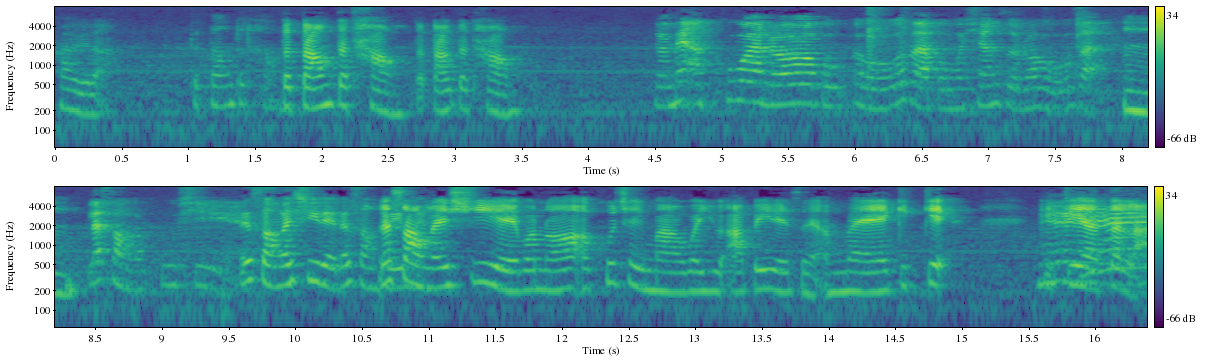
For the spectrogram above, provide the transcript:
ဟုတ်ရလား တပေါင်းတစ်ထောင်တပေါင်းတစ်ထောင်တပေါင်းတစ်ထောင်ဒါပေမဲ့အခုကတော့ဟိုစား promotion ဆိုတော့ဟိုစားလက်ဆောင်တစ်ခုရှိရယ်လက်ဆောင်လည်းရှိတယ်လက်ဆောင်လက်ဆောင်လည်းရှိရယ်ပေါ့နော်အခုချိန်မှာဝယ်ယူအားပေးတယ်ဆိုရင်အမဲကစ်ကစ်ကစ်ကစ်ရတက်လာ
